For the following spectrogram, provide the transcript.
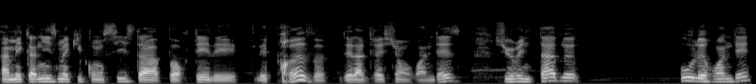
un mécanisme qui consiste à porter les, les preuves de l'agression rwandaise sur une table où les Rwandais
